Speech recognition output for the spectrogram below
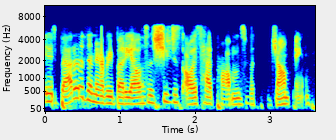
is better than everybody else's. She just always had problems with jumping.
